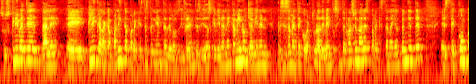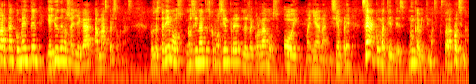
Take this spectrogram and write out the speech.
Suscríbete, dale eh, clic a la campanita para que estés pendiente de los diferentes videos que vienen en camino. Ya vienen precisamente cobertura de eventos internacionales para que estén ahí al pendiente. Este, compartan, comenten y ayúdenos a llegar a más personas. Nos despedimos, no sin antes, como siempre, les recordamos hoy, mañana y siempre, sean combatientes, nunca víctimas. Hasta la próxima.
